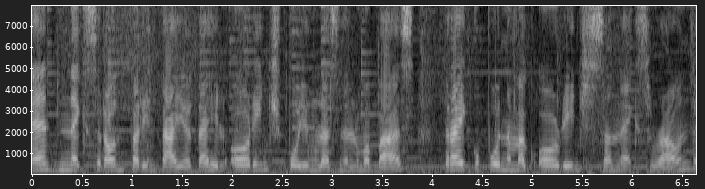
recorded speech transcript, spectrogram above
And next round pa rin tayo dahil orange po yung last na lumabas. Try ko po na mag-orange sa next round.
